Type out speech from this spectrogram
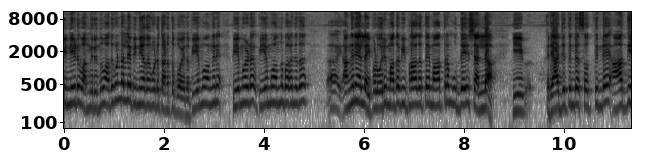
പിന്നീട് വന്നിരുന്നു. അതുകൊണ്ടല്ലേ പിന്നെ അതങ്ങോട്ട് തണുത്തു പോയത്? പി എംഒ അങ്ങനെ പി എംഒയുടെ പി എംഒ അന്ന് പറഞ്ഞത് അങ്ങനെയല്ല. ഇപ്പോൾ ഒരു മതവിഭാഗത്തെ മാത്രം ഉദ്ദേശിച്ചല്ല. ഈ രാജ്യത്തിന്റെ സ്വത്തിന്റെ ആദ്യ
